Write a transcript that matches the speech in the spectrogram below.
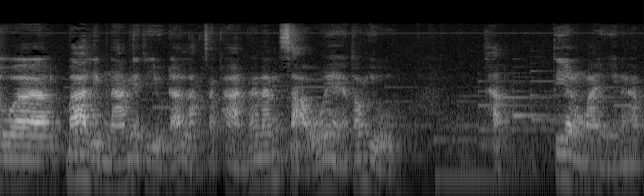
ตัวบ้านริมน้ำเนี่ยจะอยู่ด้านหลังสะพาน เพราะนั้นเสาเนี่ยต้องอยู่ ตี้ยลงมาอย่างนี้นะครับ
